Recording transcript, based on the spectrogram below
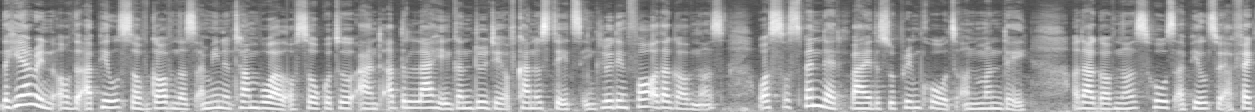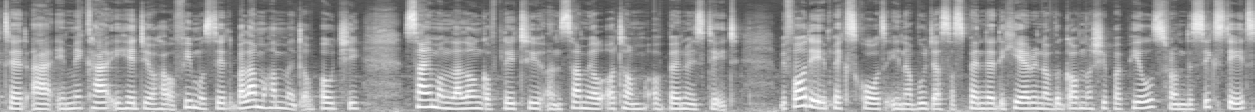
The hearing of the appeals of Governors Aminu Tambuwal of Sokoto and Abdullahi Ganduje of Kano states, including four other governors, was suspended by the Supreme Court on Monday. Other governors whose appeals were affected are Emeka Ihedioha of Imo State, Bala Mohammed of Bauchi, Simon Lalong of Plateau, and Samuel Ortom of Benue State. Before the Apex Court in Abuja suspended the hearing of the governorship appeals from the six states,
